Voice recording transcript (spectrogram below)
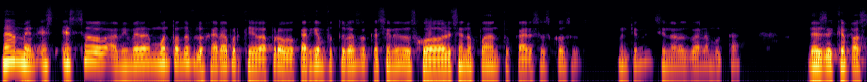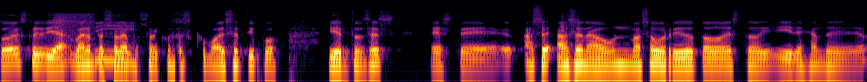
no, men, es- esto a mí me da un montón de flojera porque va a provocar que en futuras ocasiones los jugadores ya no puedan tocar esas cosas, ¿me entiendes? Si no los van a multar. Desde que pasó esto ya van a empezar a pasar cosas como de ese tipo y entonces este hace- hacen aún más aburrido todo esto y, y dejan de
